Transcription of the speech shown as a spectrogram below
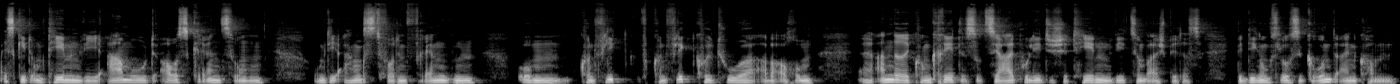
Es geht um Themen wie Armut, Ausgrenzung, um die Angst vor dem Fremden, um Konflikt, Konfliktkultur, aber auch um äh, andere konkrete sozialpolitische Themen wie zum Beispiel das bedingungslose Grundeinkommen.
